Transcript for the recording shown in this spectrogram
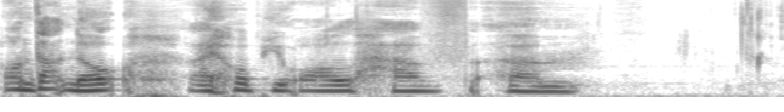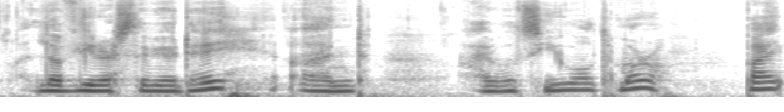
on that note, I hope you all have um, a lovely rest of your day, and I will see you all tomorrow. Bye.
